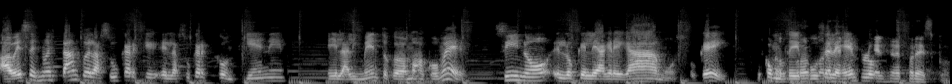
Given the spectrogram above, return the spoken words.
a veces no es tanto el azúcar que, el azúcar que contiene el alimento que vamos a comer, sino lo que le agregamos, ¿ok? Como te puse el ejemplo. El refresco.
